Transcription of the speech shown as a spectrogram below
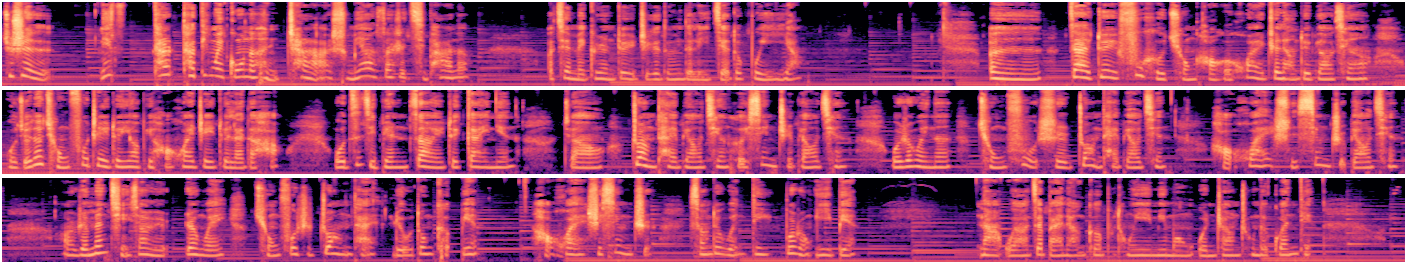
就是你它它定位功能很差，什么样算是奇葩呢？而且每个人对于这个东西的理解都不一样。嗯，在对富和穷、好和坏这两对标签啊，我觉得穷富这一对要比好坏这一对来得好。我自己编造一对概念。叫状态标签和性质标签。我认为呢，穷富是状态标签，好坏是性质标签。啊，人们倾向于认为穷富是状态，流动可变；好坏是性质，相对稳定，不容易变。那我要再摆两个不同意密蒙文章中的观点。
